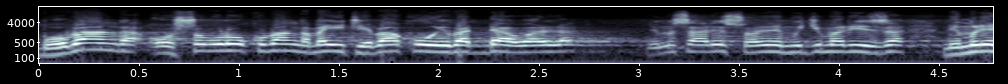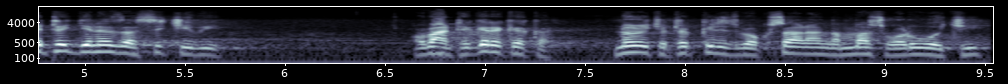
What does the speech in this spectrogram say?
bwobanga osobola okubanga mayiti ebaako webadde awalala nemusaala esola nemugimaliriza nemuleeta ejeneza si kibi. Oba ntegerekeka nolwekyo tokkirizibwa kusaala nga mumaaso waliwo ki?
